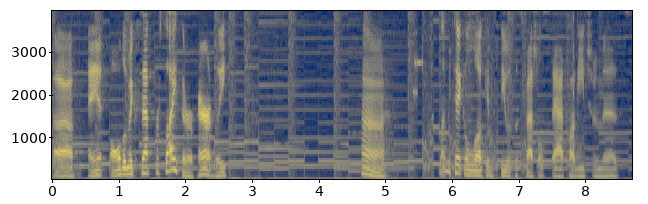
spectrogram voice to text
uh, all of them except for Scyther, apparently. Huh. Let me take a look and see what the special stats on each of them is.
